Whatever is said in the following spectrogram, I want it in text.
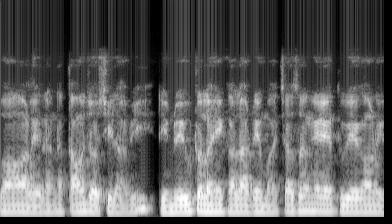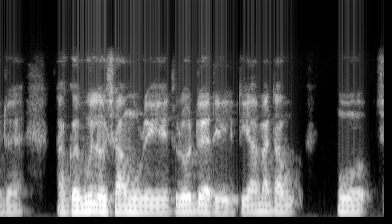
ပေါင်းကလည်း1000ကျော်ရှိလာပြီဒီຫນွေဦးတော်လိုင်းကာလအတွင်းမှာကြာဆုံးခဲ့တဲ့သူရဲကောင်းတွေအတွက်ကွယ်မှုလှုပ်ရှားမှုတွေသူတို့အတွက်ဒီတရားမျှတမှုဟိုရ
